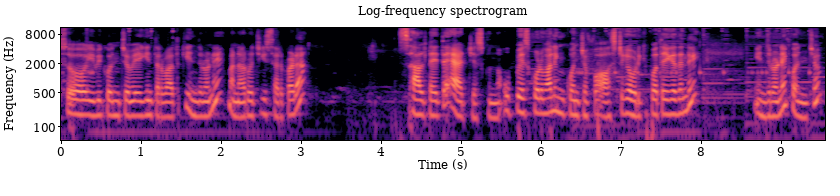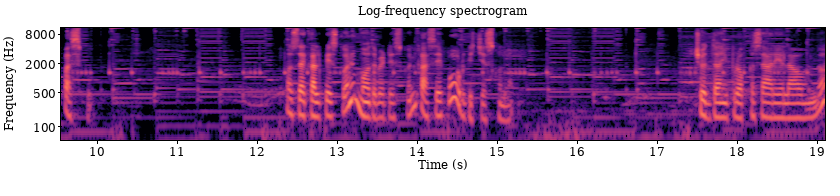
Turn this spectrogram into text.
సో ఇవి కొంచెం వేగిన తర్వాతకి ఇందులోనే మన రుచికి సరిపడా సాల్ట్ అయితే యాడ్ చేసుకుందాం. ఉప్పు వేసుకోవడం వల్ల ఇంకొంచెం ఫాస్ట్గా ఉడికిపోతాయి కదండి. ఇందులోనే కొంచెం పసుపు. ఒకసారి కలిపేసుకొని మూత పెట్టేసుకొని కాసేపు ఉడికిచ్చేసుకుందాం. చూద్దాం ఇప్పుడు ఒక్కసారి ఎలా ఉందో.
